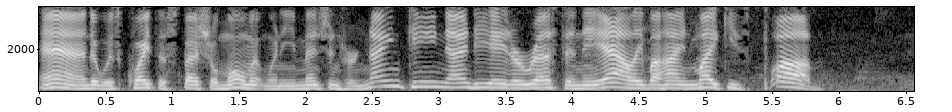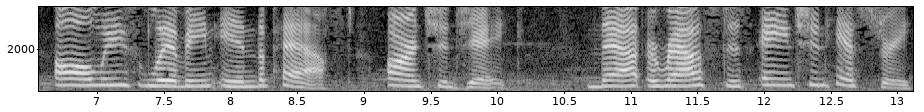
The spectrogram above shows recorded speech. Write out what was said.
And it was quite the special moment when he mentioned her 1998 arrest in the alley behind Mikey's pub. Always living in the past, aren't you, Jake? That arrest is ancient history,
